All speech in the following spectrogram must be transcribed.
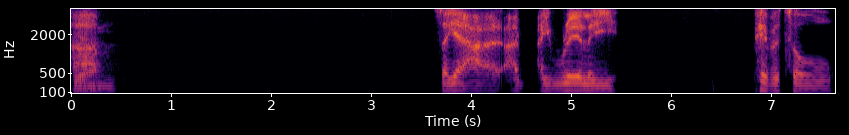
um, so yeah, a, a really pivotal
